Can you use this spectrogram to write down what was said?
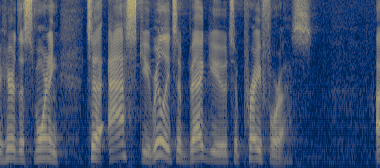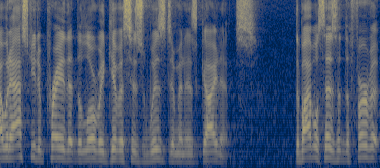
you're here this morning to ask you, really to beg you to pray for us. I would ask you to pray that the Lord would give us his wisdom and his guidance. The Bible says that the fervent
